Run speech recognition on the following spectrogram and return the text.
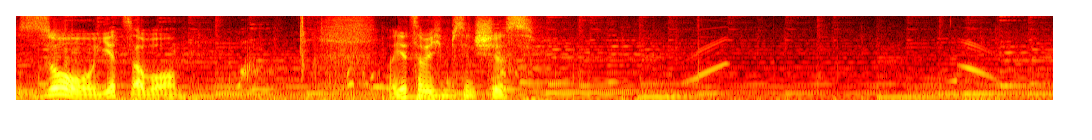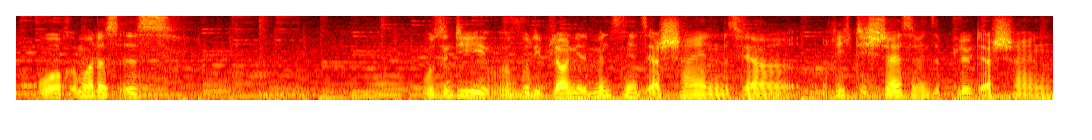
So, jetzt aber. Jetzt habe ich ein bisschen Schiss. Auch immer das ist. Wo sind die, wo die blauen Münzen jetzt erscheinen? Das wäre richtig scheiße, wenn sie blöd erscheinen.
